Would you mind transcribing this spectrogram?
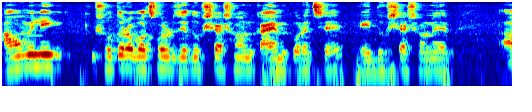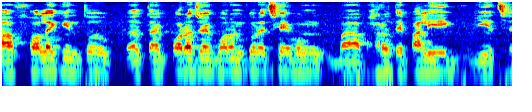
আওয়ামী লীগ সতেরো বছর যে দুঃশাসন কায়েম করেছে, এই দুঃশাসনের ফলে কিন্তু তার পরাজয় বরণ করেছে এবং, বা, ভারতে পালিয়ে গিয়েছে।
